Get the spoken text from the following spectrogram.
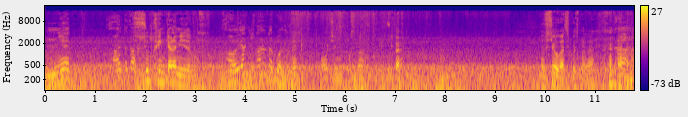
Нет. А это как? Суп с хинкалами зовут. А, я не знаю такой. Нет? Очень просто. типа. Ну все у вас вкусно, да? Да.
